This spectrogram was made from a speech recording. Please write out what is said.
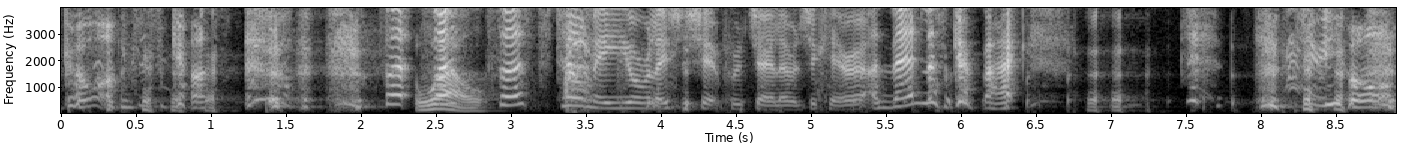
go on, discuss. First, Well- first, first, tell me your relationship with JLo and Shakira, and then let's get back to, to your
